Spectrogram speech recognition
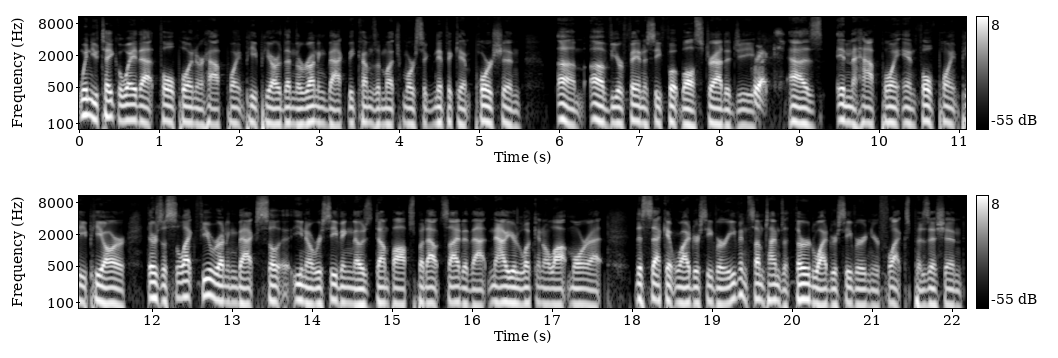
when you take away that full point or half point PPR, then the running back becomes a much more significant portion um, of your fantasy football strategy. Correct. As in the half point and full point PPR, there's a select few running backs, so you know, receiving those dump offs, but outside of that, now you're looking a lot more at the second wide receiver, even sometimes a third wide receiver in your flex position,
